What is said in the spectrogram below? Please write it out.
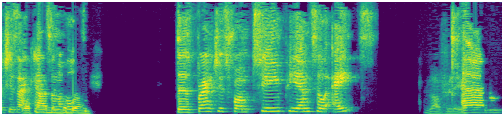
Which is at What time is Kenton the Hall. brunch? The brunch is from 2 p.m. till 8. Lovely. Um,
